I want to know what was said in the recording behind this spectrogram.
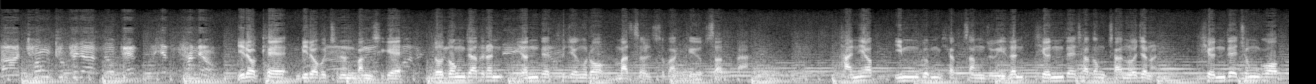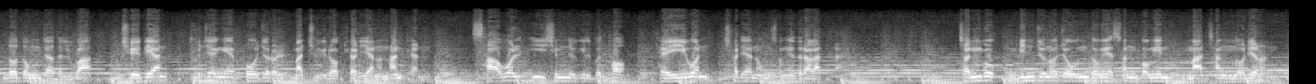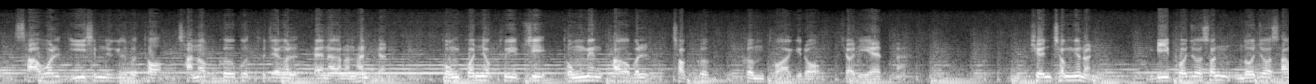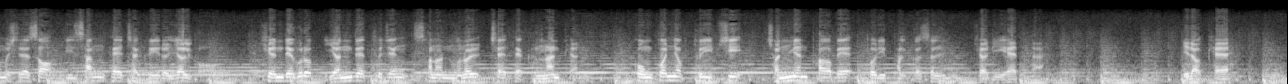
아, 총 투표자 수 194명. 이렇게 밀어붙이는 방식에 노동자들은 연대 투쟁으로 맞설 수밖에 없었다. 단협 임금 협상 중이던 현대자동차 노조는 현대중공업 노동자들과 최대한 투쟁의 보조를 맞추기로 결의하는 한편 4월 26일부터 대의원 철야농성에 들어갔다. 전국 민주노조 운동의 선봉인 마창노련은 4월 26일부터 잔업 거부 투쟁을 해나가는 한편 공권력 투입 시 동맹 파업을 적극 검토하기로 결의했다. 현 청년은 미포조선 노조 사무실에서 비상대책회의를 열고 현대그룹 연대투쟁 선언문을 채택하는 한편 공권력 투입 시 전면 파업에 돌입할 것을 결의했다. 이렇게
